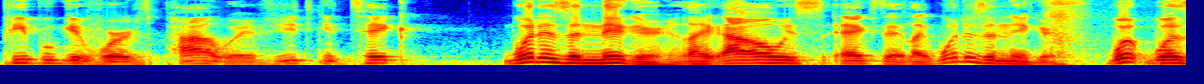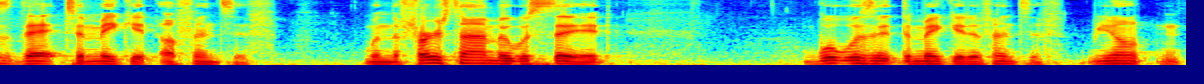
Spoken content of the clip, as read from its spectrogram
people give words power. If you can take, what is a nigger? Like I always ask that. Like, what is a nigger? What was that to make it offensive? When the first time it was said, what was it to make it offensive? You don't.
